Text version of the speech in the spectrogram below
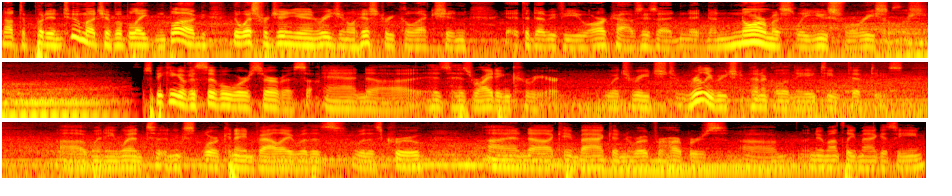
not to put in too much of a blatant plug, the West Virginia and Regional History Collection at the WVU Archives is a, an enormously useful resource. Speaking of his Civil War service and uh, his his writing career, which reached really reached a pinnacle in the 1850s uh, when he went and explored Canaan Valley with his with his crew, and uh, came back and wrote for Harper's um, New Monthly magazine.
